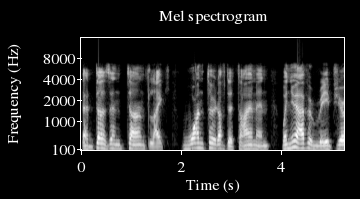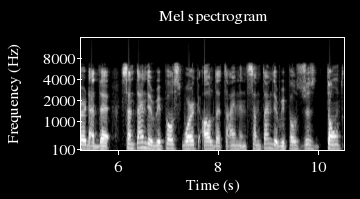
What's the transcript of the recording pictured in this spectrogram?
that doesn't taunt like one third of the time, and when you have a rapier that the sometimes the riposts work all the time, and sometimes the riposts just don't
